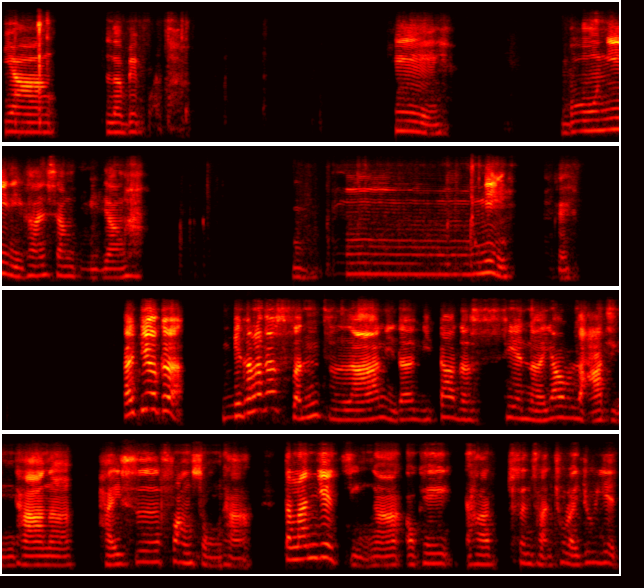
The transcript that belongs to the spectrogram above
yang lebih kuat. 不腻你看像鬼一样。bunyi OK，来第二个，你的那个绳子啊，你的一大的线呢，要拉紧它呢，还是放松它？当然越紧啊，OK，它生产出来就越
